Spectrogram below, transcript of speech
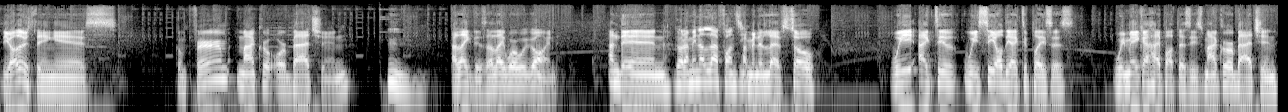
the other thing is confirm macro or batching. Hmm. I like this. I like where we're going. And then Got a minute left, Fonzie. I mean, it left. So we active, we see all the active places. We make a hypothesis, macro batching.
